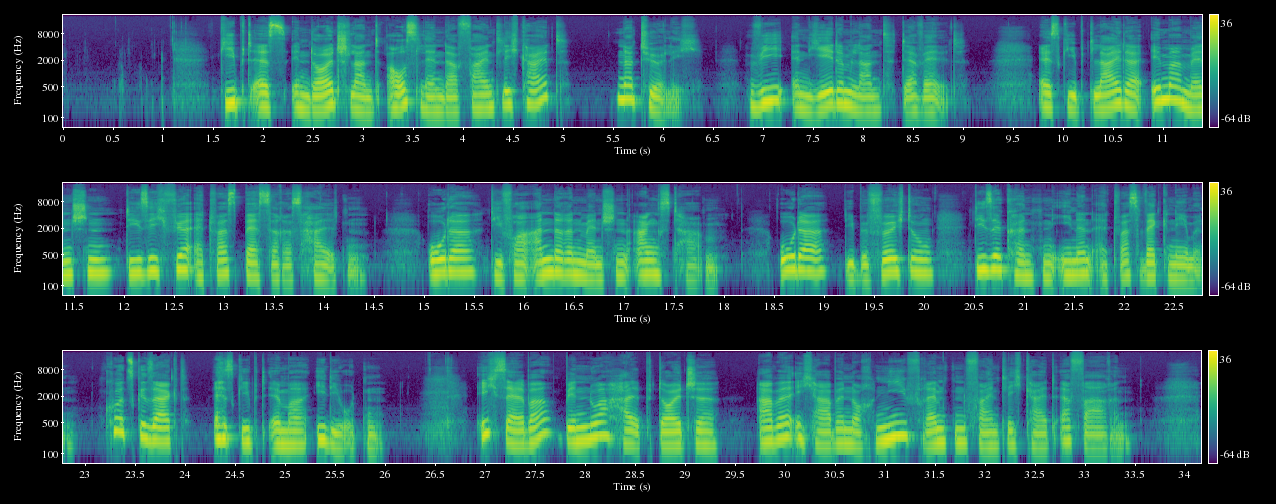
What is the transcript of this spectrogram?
Gibt es in Deutschland Ausländerfeindlichkeit? Natürlich, wie in jedem Land der Welt. Es gibt leider immer Menschen, die sich für etwas Besseres halten oder die vor anderen Menschen Angst haben oder die Befürchtung, diese könnten ihnen etwas wegnehmen. Kurz gesagt, es gibt immer Idioten. Ich selber bin nur Halbdeutsche, aber ich habe noch nie Fremdenfeindlichkeit erfahren.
